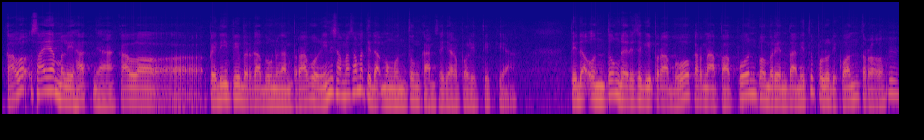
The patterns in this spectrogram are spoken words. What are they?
Kalau saya melihatnya, kalau eh, PDIP bergabung dengan Prabowo, ini sama-sama tidak menguntungkan secara politik ya. Tidak untung dari segi Prabowo karena apa pun pemerintahan itu perlu dikontrol. Hmm.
